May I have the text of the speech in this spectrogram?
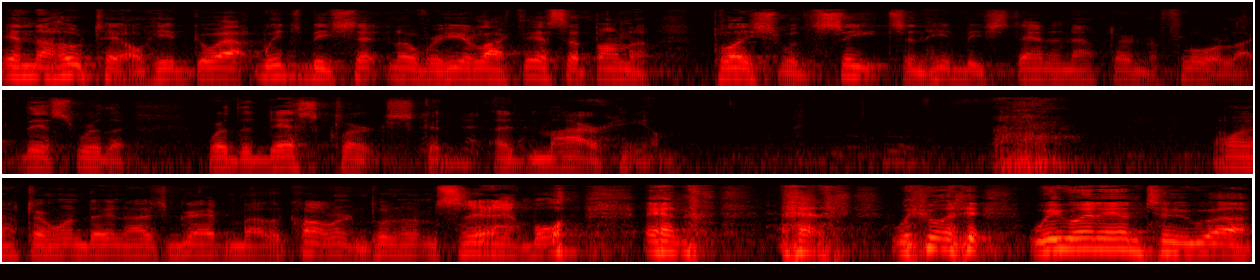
In the hotel, he'd go out, we'd be sitting over here like this up on a place with seats, and he'd be standing out there on the floor like this where the, where the desk clerks could admire him. I went out there one day and I just grabbed him by the collar and put him up and sit down, boy. And, and we went we went into uh,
